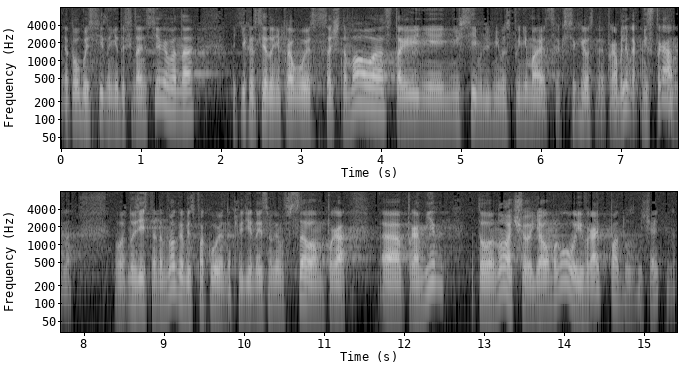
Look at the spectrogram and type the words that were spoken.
эта область сильно недофинансирована, таких исследований проводится достаточно мало, старение не всеми людьми воспринимается как серьезная проблема, как ни странно. Вот, но здесь, наверное, много обеспокоенных людей, но если мы говорим в целом про, про мир, то, ну а что, я умру и в рай попаду, замечательно.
